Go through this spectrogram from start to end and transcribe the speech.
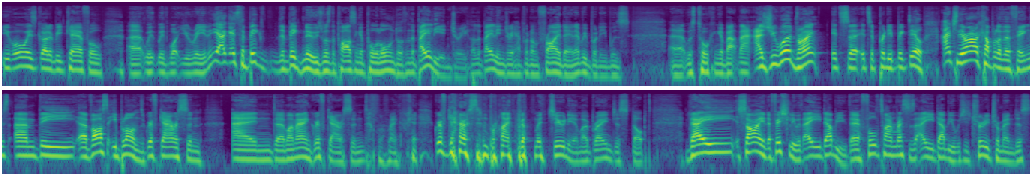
you've always got to be careful uh, with with what you read. And yeah, I guess the big the big news was the passing of Paul Orndorff and the Bayley injury. The Bayley injury happened on Friday, and everybody was. Uh, was talking about that as you would, right? It's a it's a pretty big deal. Actually, there are a couple of other things. Um, the uh, Varsity Blondes, Griff Garrison and uh, my man Griff Garrison, man, Griff Garrison, Brian Pillman Jr., my brain just stopped. They signed officially with AEW. They're full time wrestlers at AEW, which is truly tremendous.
